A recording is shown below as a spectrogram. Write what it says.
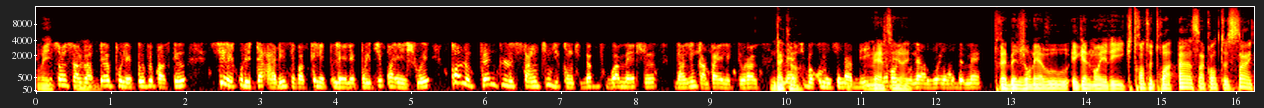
qui sont salvateurs pour les peuples parce que si les coups d'État arrivent, c'est parce que les, les, politiques ont échoué. Qu'on ne prenne plus le centime du contribuable pour pouvoir mettre dans une campagne électorale. Merci beaucoup, M. Nabi. Merci. Bonne journée à vous et à demain. Très belle journée à vous également, Eric. 33 1 55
